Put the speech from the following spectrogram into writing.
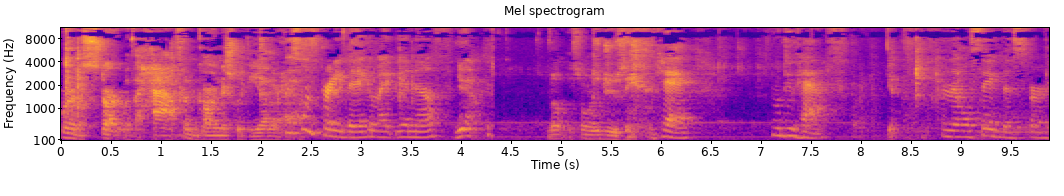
We're going to start with a half and garnish with the other half. This one's pretty big. It might be enough. Yeah. No, this one was juicy. Okay, we'll do half, Yeah. and then we'll save this for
